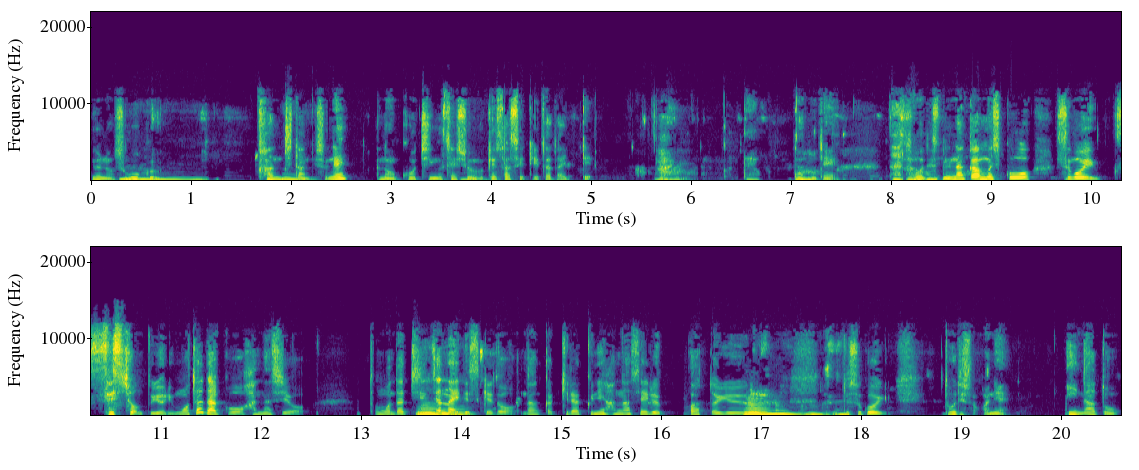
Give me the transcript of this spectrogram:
いうのをすごく感じたんですよね、あのコーチングセッションを受けさせていただいて。はい。なのでそうですね。なんかあんまりこうすごいセッションというよりもただこう話を友達じゃないですけど、なんか気楽に話せる場という、それってすごいどうでしょうかね。いいなと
